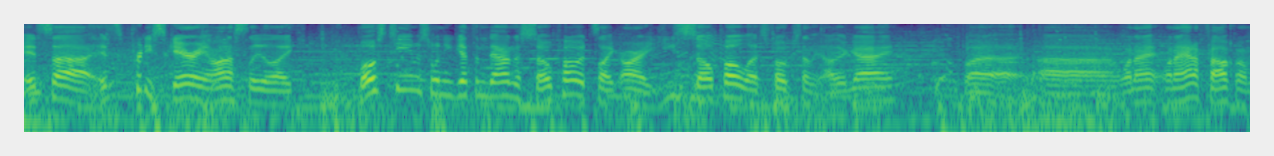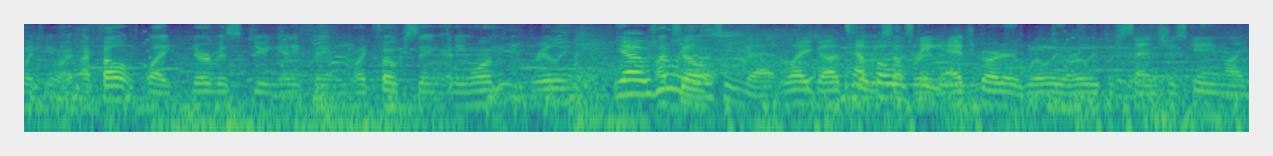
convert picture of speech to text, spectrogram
It's uh, it's pretty scary, honestly. Like most teams, when you get them down to Sopo, it's like, all right, he's Sopo, let's focus on the other guy. But uh, when I when I had a Falco on my team, I, I felt like nervous doing anything, like focusing anyone really. Yeah, I was really Until- noticing that. Like uh, Tempo was getting edge guarded at really early percent, just getting like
